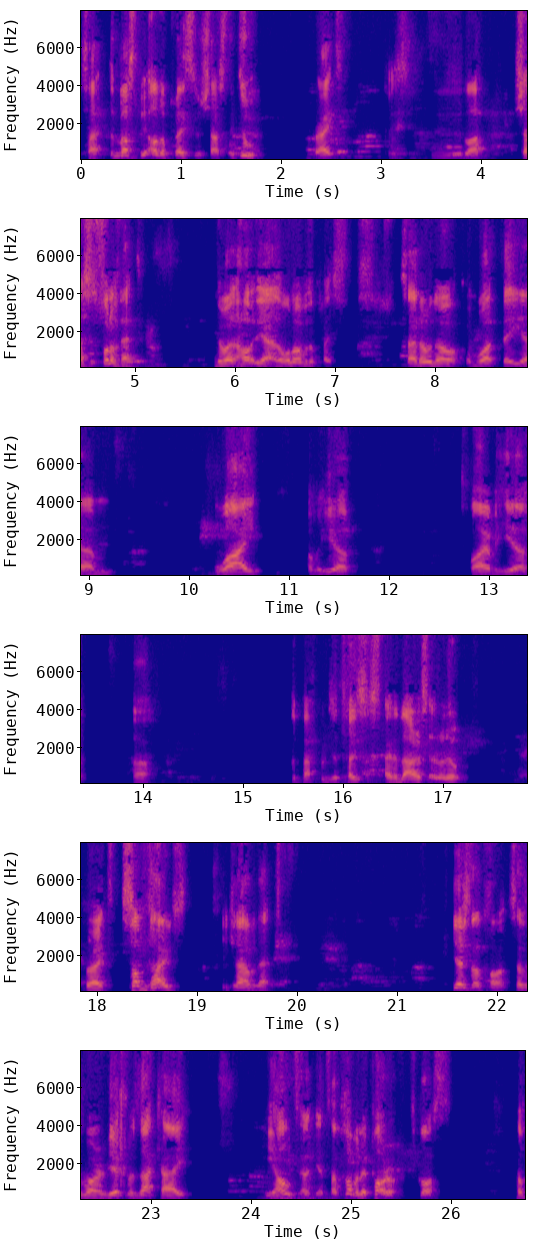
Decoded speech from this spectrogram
So there must be other places in Shas they do, right? Shas is full of that. yeah, all over the place. So I don't know what they, um, why over here, why over here, ah, the backwards of Tosis and Anaris, I don't know, right? Sometimes you can have that. Yes, that's fine. Says Warren Yechma Zakai, he holds it. It's a common of course. You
